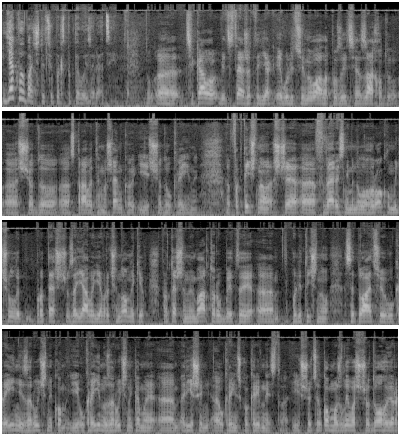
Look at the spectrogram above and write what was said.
Як ви бачите цю перспективу ізоляції? Е, Цікаво відстежити, як еволюціонувала позиція Заходу е, щодо е, справи Тимошенко і щодо України. Фактично, ще в вересні минулого року ми чули про те, що заяви єврочиновників про те, що не варто робити політичну ситуацію в Україні заручником і Україну заручниками рішень українського керівництва, і що цілком можливо, що договір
